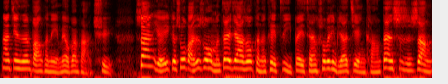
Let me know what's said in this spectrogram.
那健身房可能也没有办法去。虽然有一个说法是说，我们在家的时候可能可以自己备餐，说不定比较健康，但事实上。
